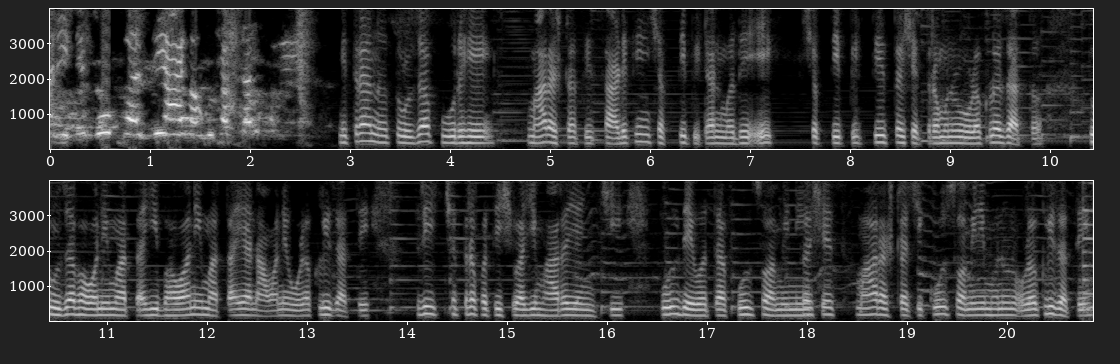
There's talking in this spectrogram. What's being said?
आणि इथे खूप गर्दी आहे बघू शकता. तुम्ही. मित्रांनो तुळजापूर हे महाराष्ट्रातील साडेतीन शक्तिपीठांमध्ये एक शक्तिपीठ तीर्थक्षेत्र म्हणून ओळखलं जातं. तुळजाभवानी माता ही भवानी माता या नावाने ओळखली जाते. श्री छत्रपती शिवाजी महाराज यांची कुलदेवता कुलस्वामिनी तसेच महाराष्ट्राची कुलस्वामिनी म्हणून ओळखली जाते.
